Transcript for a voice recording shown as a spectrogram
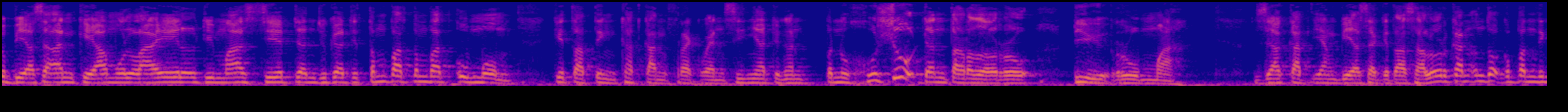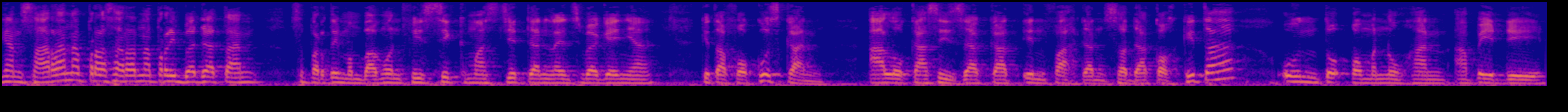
kebiasaan qiyamul lail di masjid dan juga di tempat-tempat umum kita tingkatkan frekuensinya dengan penuh khusyuk dan tadarruk di rumah. Zakat yang biasa kita salurkan untuk kepentingan sarana prasarana peribadatan seperti membangun fisik masjid dan lain sebagainya, kita fokuskan alokasi zakat, infah dan sodakoh kita untuk pemenuhan APD,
